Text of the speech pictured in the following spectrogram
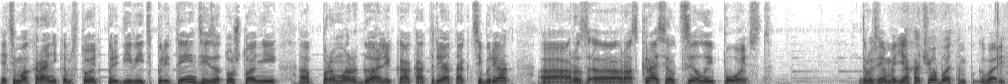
этим охранникам стоит предъявить претензии за то, что они а, проморгали, как отряд «Октябрят» а, раз, а, раскрасил целый поезд. Друзья мои, я хочу об этом поговорить.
